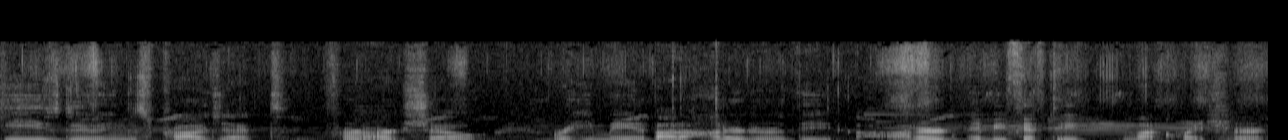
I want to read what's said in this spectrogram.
he's doing this project for an art show where he made about 100 or the 100, maybe 50, I'm not quite sure,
